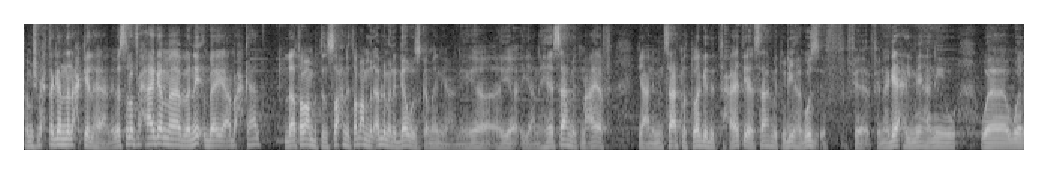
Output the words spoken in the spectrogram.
فمش محتاجة إن أنا أحكي لها يعني. بس لو في حاجة ما بنقبل يعني بحكيها لها. لا طبعا بتنصحني طبعا من قبل ما نتجوز كمان يعني. هي هي يعني هي ساهمت معايا في يعني من ساعة ما اتواجدت في حياتي هي ساهمت وليها جزء في في نجاحي المهني و و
